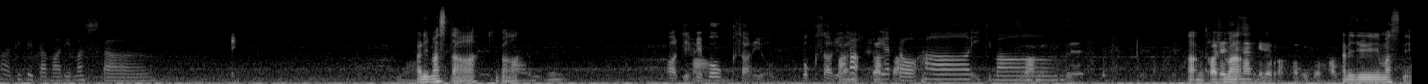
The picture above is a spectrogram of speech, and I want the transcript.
あリベたまりました。ありました？基盤あ、ディフェボックスあるよ。ボックスあるよ。ああ。りがとう。はーい行きまーす。あ抜かれてなければ足りるはず。借りれますね。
